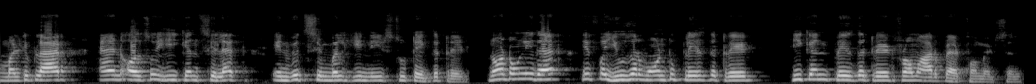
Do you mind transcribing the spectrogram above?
multiplier and also he can select in which symbol he needs to take the trade. Not only that, if a user want to place the trade, he can place the trade from our platform itself.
